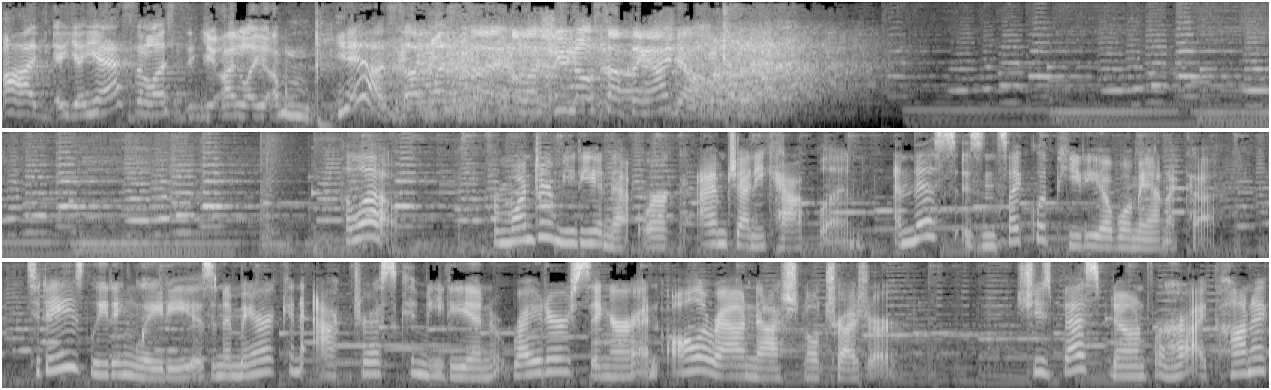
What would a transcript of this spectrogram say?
Uh, yes, unless you, unless, um, yes, unless, uh, unless you know something I don't. Hello. From Wonder Media Network, I'm Jenny Kaplan, and this is Encyclopedia Womannica. Today's leading lady is an American actress, comedian, writer, singer, and all around national treasure. She's best known for her iconic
